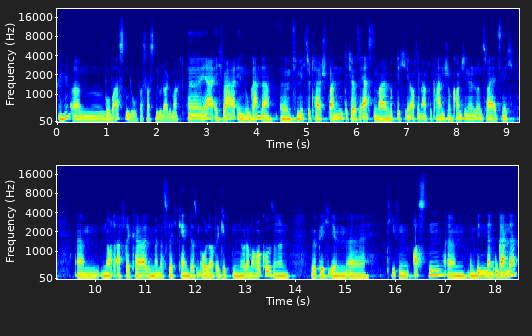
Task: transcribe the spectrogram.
Mhm. Ähm, wo warst denn du? Was hast denn du da gemacht? Äh, ja, ich war in Uganda. Ähm, für mich total spannend. Ich war das erste Mal wirklich auf dem afrikanischen Kontinent und zwar jetzt nicht ähm, Nordafrika, wie man das vielleicht kennt aus dem Urlaub Ägypten oder Marokko, sondern wirklich im äh, tiefen Osten, ähm, im Binnenland Uganda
